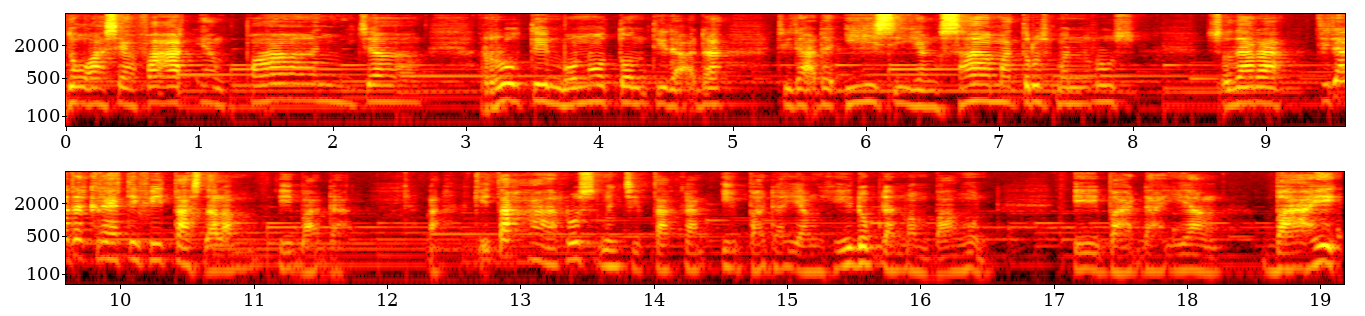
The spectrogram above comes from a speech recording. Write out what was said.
doa syafaat yang panjang, rutin, monoton, tidak ada tidak ada isi yang sama terus-menerus. Saudara, tidak ada kreativitas dalam ibadah. Nah, kita harus menciptakan ibadah yang hidup dan membangun ibadah yang baik,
